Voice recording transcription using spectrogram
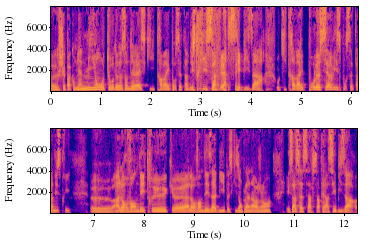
euh, je sais pas combien de millions autour de Los Angeles qui travaillent pour cette industrie, ça fait assez bizarre, ou qui travaillent pour le service pour cette industrie, euh, à mm. leur vendre des trucs, euh, à leur vendre des habits parce qu'ils ont plein d'argent. Et ça, ça, ça, fait assez bizarre.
